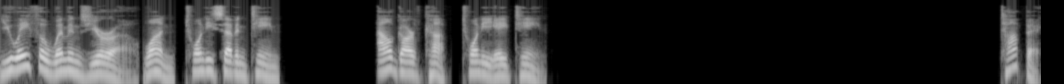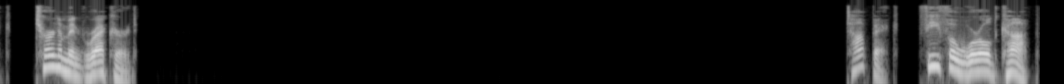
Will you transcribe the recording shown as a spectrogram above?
UEFA Women's Euro 1, 2017 Algarve Cup, 2018 Tournament record. FIFA World Cup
